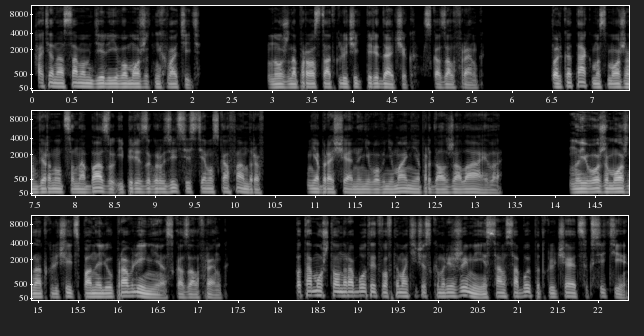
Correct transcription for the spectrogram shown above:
Хотя на самом деле его может не хватить». «Нужно просто отключить передатчик», — сказал Фрэнк. «Только так мы сможем вернуться на базу и перезагрузить систему скафандров», не обращая на него внимания, продолжала Айла. «Но его же можно отключить с панели управления», — сказал Фрэнк потому что он работает в автоматическом режиме и сам собой подключается к сети.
